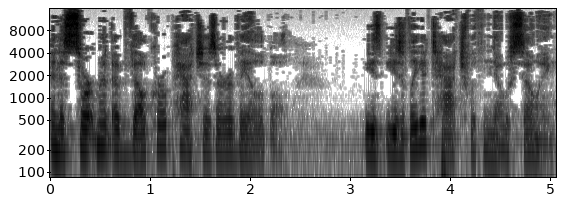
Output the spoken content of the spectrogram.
An assortment of Velcro patches are available. These easily attach with no sewing.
